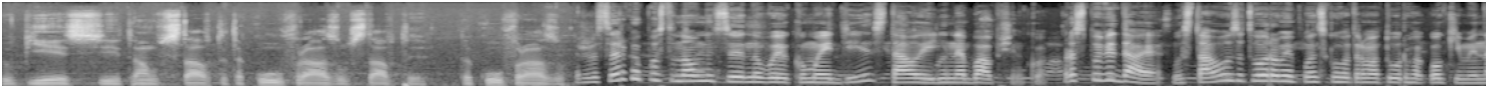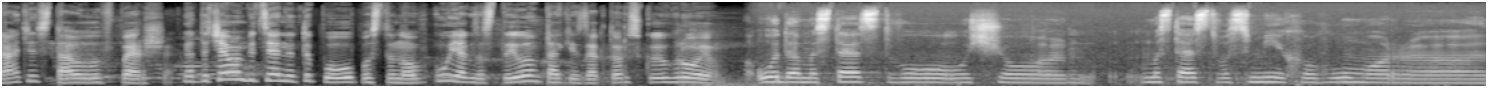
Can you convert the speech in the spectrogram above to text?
в п'єсі, там вставте таку фразу, вставте таку фразу. Режисерка-постановницею нової комедії стала Яніна Бабченко. Розповідає, виставу за твором японського драматурга Кокі Мінаті ставили вперше. Глядачам обіцяє нетипову постановку як за стилем, так і за акторською грою. Ода мистецтву, що мистецтво, сміх, гумор е,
